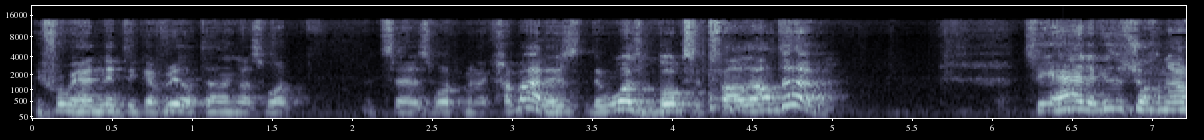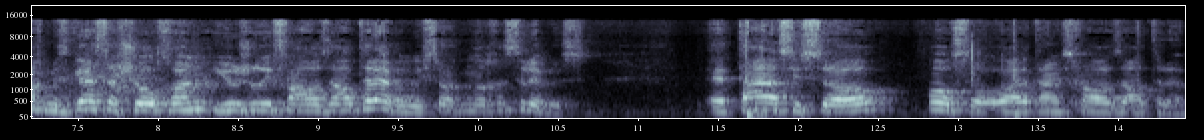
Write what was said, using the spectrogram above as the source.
before we had Nitei Gavriel telling us what it says, what Menek Chabad is, there was books that followed Alter Rebbe. So you had a Kitzur Shulchan Aruch, Misgas Shulchan usually follows Alter Rebbe. We start in the Chasribis. Uh, Taras also a lot of times follows Alter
